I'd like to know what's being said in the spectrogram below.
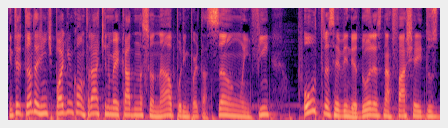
Entretanto, a gente pode encontrar aqui no mercado nacional por importação, enfim, outras revendedoras na faixa aí dos R$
